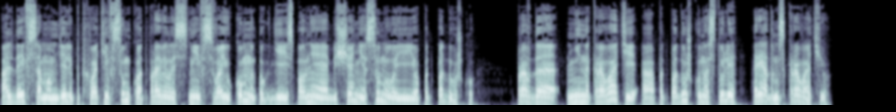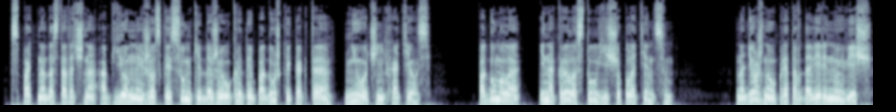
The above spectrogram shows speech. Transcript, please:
Альда и в самом деле, подхватив сумку, отправилась с ней в свою комнату, где, исполняя обещание, сунула ее под подушку. Правда, не на кровати, а под подушку на стуле рядом с кроватью. Спать на достаточно объемной жесткой сумке, даже укрытой подушкой, как-то не очень хотелось. Подумала и накрыла стул еще полотенцем. Надежно упрятав доверенную вещь,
